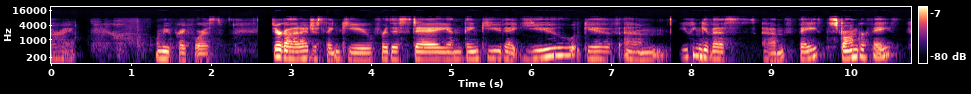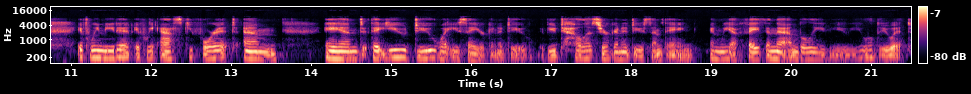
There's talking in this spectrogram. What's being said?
All right, let me pray for us. Dear God, I just thank you for this day and thank you that you give, um, you can give us um, faith, stronger faith if we need it, if we ask you for it, um, and that you do what you say you're going to do. If you tell us you're going to do something and we have faith in that and believe you, you will do it.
